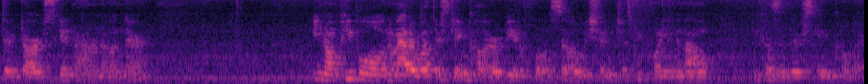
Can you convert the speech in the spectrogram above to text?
they're dark skinned, I don't know, and they're, you know, people, no matter what their skin color, are beautiful, so we shouldn't just be pointing them out because of their skin color.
